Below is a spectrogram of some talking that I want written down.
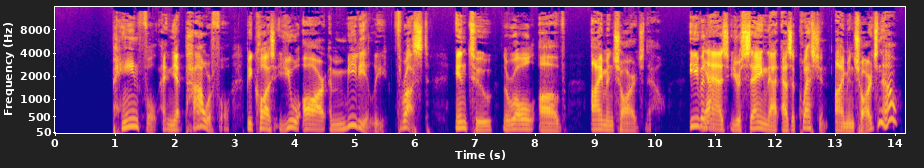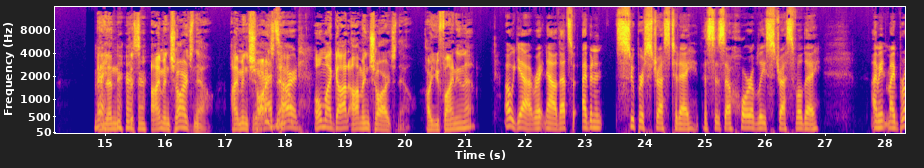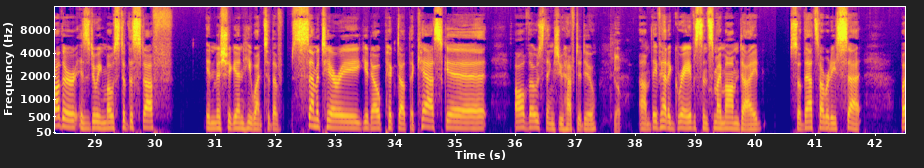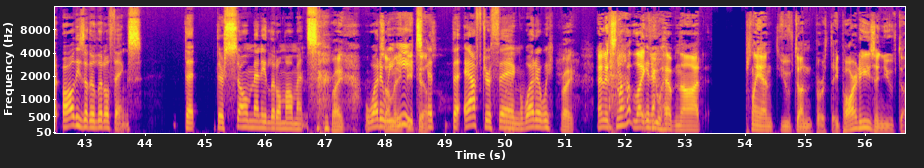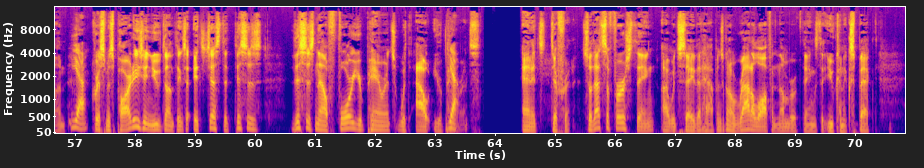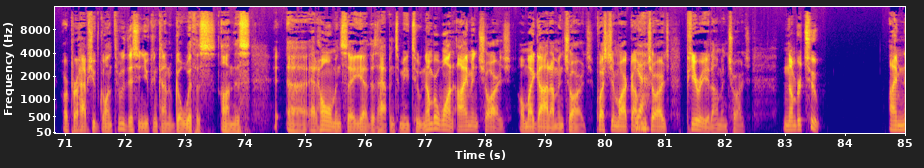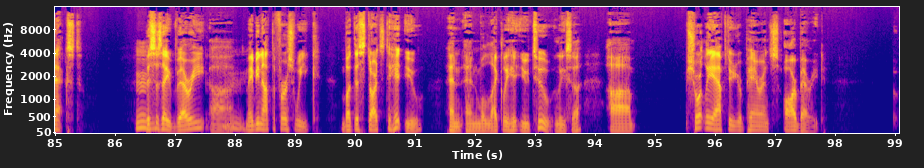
painful and yet powerful because you are immediately thrust into the role of I'm in charge now. Even Yeah. as you're saying that as a question, I'm in charge now? And then this, I'm in charge now. I'm in charge it's now. hard. Oh my God, I'm in charge now. Are you finding that? Oh yeah, right now. That's I've been super stressed today. This is a horribly stressful day. I mean, my brother is doing most of the stuff in Michigan. He went to the cemetery, you know, picked out the casket, all those things you have to do. Yep. Um, they've had a grave since my mom died, so that's already set. But all these other little things that there's so many little moments. Right. what do So we eat? details. At the after thing. What do we? Right. And it's not like You you, have not planned, you've done birthday parties and you've done Yeah. Christmas parties and you've done things. It's just that this is this is now for your parents without your Yeah. parents. And it's different. So that's the first thing I would say that happens. I'm going to rattle off a number of things that you can expect, or perhaps you've gone through this and you can kind of go with us on this uh, at home and say, yeah, this happened to me too. Number one, I'm in charge. Oh my God, I'm in charge. Question mark, I'm Yeah. in charge. Period, I'm in charge. Number two, I'm next. This is a very, uh, maybe not the first week, but this starts to hit you and, and will likely hit you too, Lisa. Um, shortly after your parents are buried,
